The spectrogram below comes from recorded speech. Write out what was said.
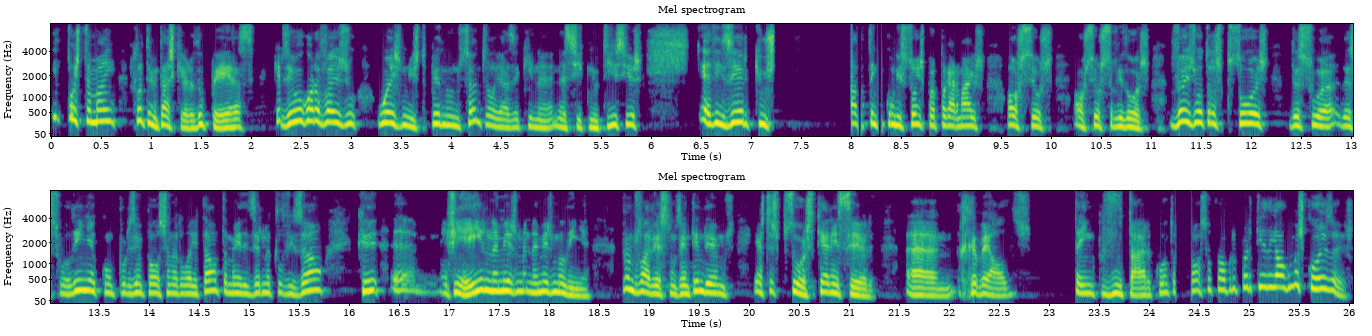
E depois também, relativamente à esquerda do PS, quer dizer, eu agora vejo o ex-ministro Pedro Nuno Santos, aliás aqui na, na SIC Notícias, a dizer que os tem condições para pagar mais aos seus, aos seus servidores. Vejo outras pessoas da sua, da sua linha, como por exemplo Alexandre Leitão, também a dizer na televisão, que, eh, enfim, a ir na mesma, na mesma linha. Vamos lá ver se nos entendemos. Estas pessoas que querem ser um, rebeldes têm que votar contra o seu próprio partido em algumas coisas.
